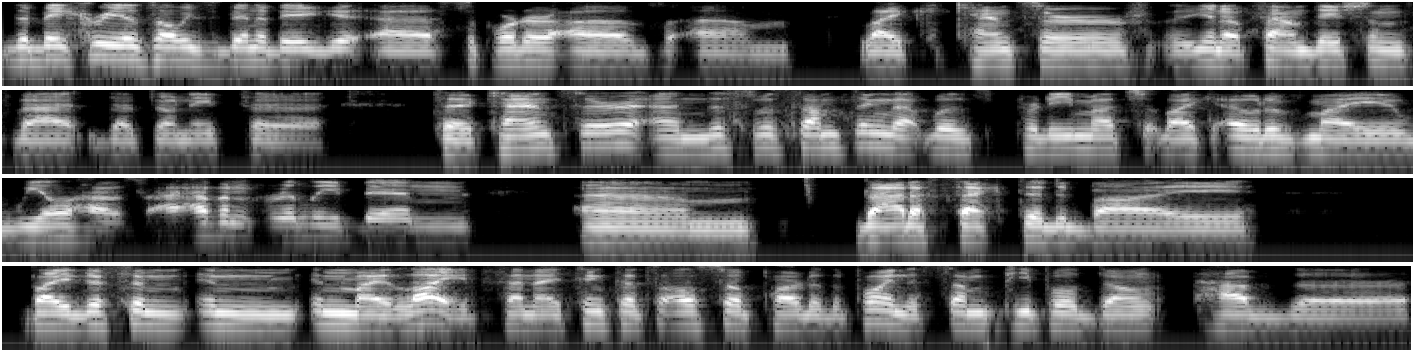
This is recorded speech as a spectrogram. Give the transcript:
the bakery has always been a big uh, supporter of um, like cancer, you know, foundations that that donate to to cancer, and this was something that was pretty much like out of my wheelhouse. I haven't really been um, that affected by by this in, in in my life, and I think that's also part of the point. Is some people don't have the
